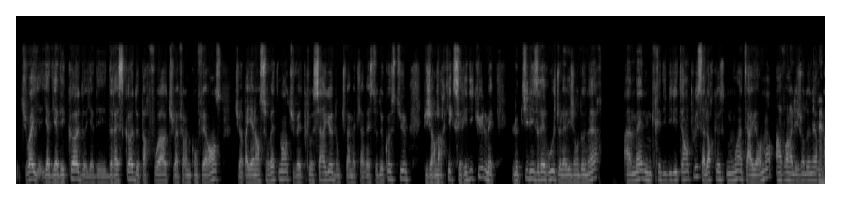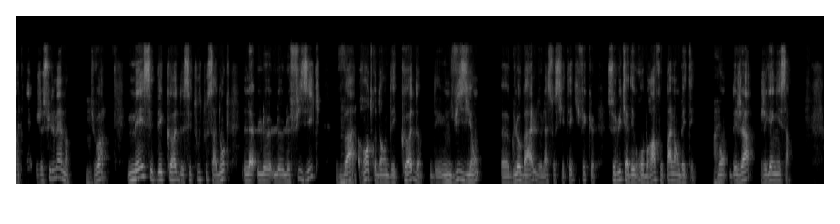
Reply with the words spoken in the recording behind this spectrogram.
tu vois, il y, a des codes, il y a des dress codes parfois. Tu vas faire une conférence, tu vas pas y aller en survêtement, tu vas être pris au sérieux, donc tu vas mettre la veste de costume. Puis j'ai remarqué que c'est ridicule, mais le petit liseré rouge de la Légion d'honneur amène une crédibilité en plus, alors que moi, intérieurement, avant la Légion d'honneur, je suis le même, tu mmh. vois. Mais c'est des codes, c'est tout, tout ça. Donc, le, physique va mmh. rentre dans des codes, une vision euh, global de la société qui fait que celui qui a des gros bras, faut pas l'embêter. Bon, déjà, j'ai gagné ça.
